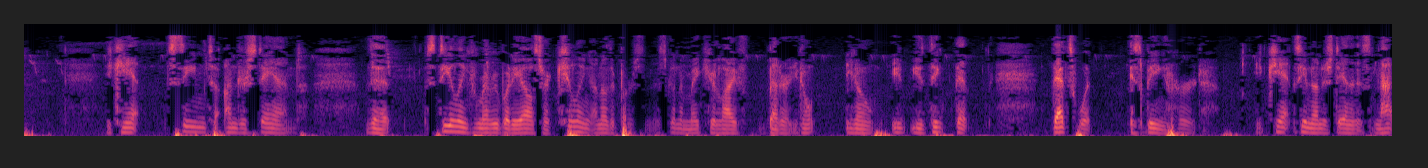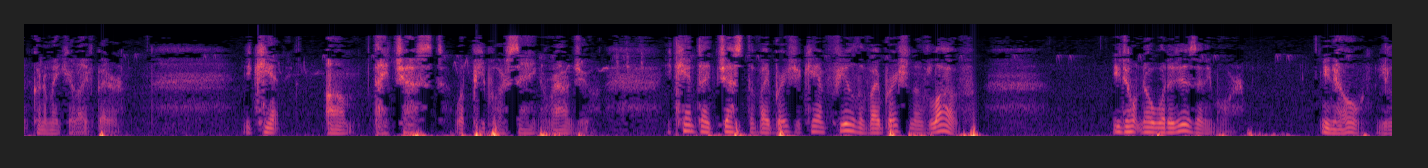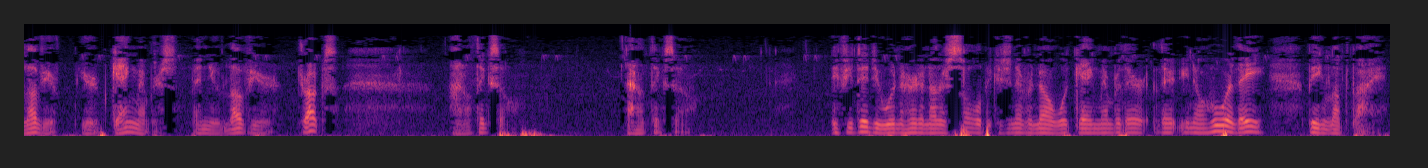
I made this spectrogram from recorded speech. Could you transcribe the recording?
You can't seem to understand that stealing from everybody else or killing another person is going to make your life better. You don't, you know, you, you think that that's what is being heard. You can't seem to understand that it's not going to make your life better. You can't um, digest what people are saying around you. You can't digest the vibration. You can't feel the vibration of love. You don't know what it is anymore. You know, you love your, your gang members and you love your drugs. I don't think so. I don't think so. If you did, you wouldn't hurt another soul because you never know what gang member they're, they're you know, who are they being loved by?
